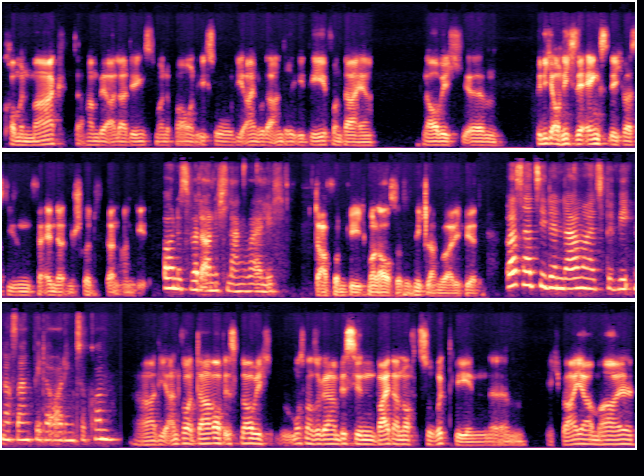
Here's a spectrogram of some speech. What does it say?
kommen mag. Da haben wir allerdings, meine Frau und ich, so die ein oder andere Idee. Von daher glaube ich, ähm, bin ich auch nicht sehr ängstlich, was diesen veränderten Schritt dann angeht. Und es wird auch nicht langweilig. Davon gehe ich mal aus, dass es nicht langweilig wird. Was hat Sie denn damals bewegt, nach St. Peter-Ording zu kommen? Ja, die Antwort darauf ist, glaube ich, muss man sogar ein bisschen weiter noch zurückgehen. Ähm, ich war ja mal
